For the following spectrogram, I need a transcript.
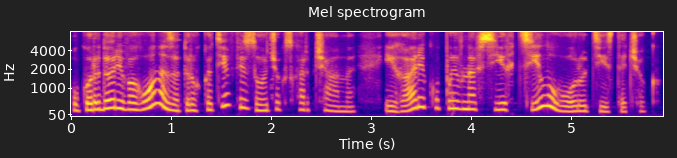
У коридорі вагона затрохкотів візочок з харчами, і Гаррі купив на всіх цілу гору тістечок.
